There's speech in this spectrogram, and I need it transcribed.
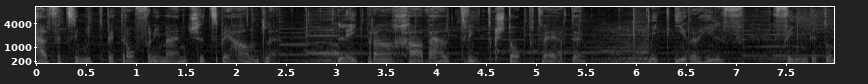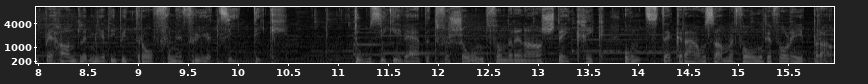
Helfen Sie mit, betroffene Menschen zu behandeln. Lepra kann weltweit gestoppt werden. Mit Ihrer Hilfe findet und behandelt wir die Betroffenen frühzeitig. Tausende werden verschont von einer Ansteckung und den grausamen Folgen von Lepra.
